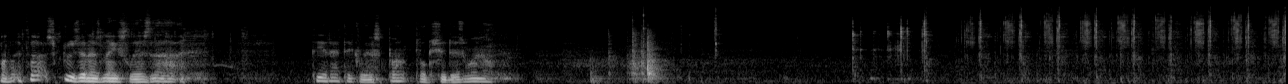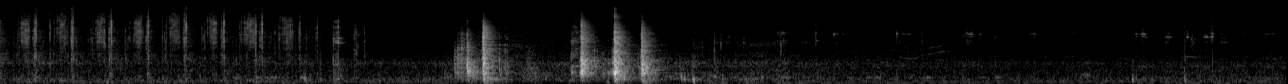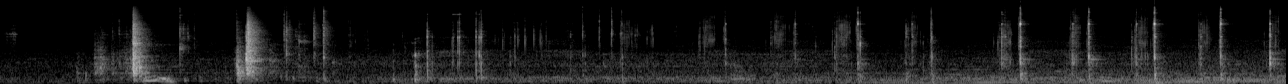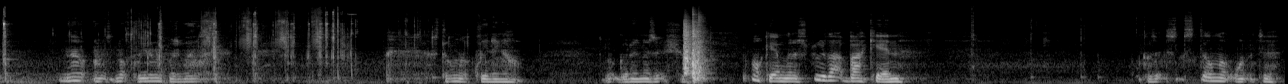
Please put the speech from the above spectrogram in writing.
Well, if that screws in as nicely as that, theoretically a spark plug should as well. No, it's not cleaning up as well. Still not cleaning up. It's not going in as it should. Okay, I'm going to screw that back in because it's still not wanting to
